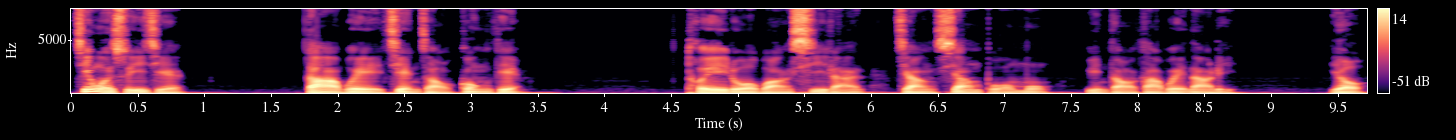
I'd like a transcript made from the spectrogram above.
经文十一节，大卫建造宫殿，推罗王希兰将香柏木运到大卫那里，又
